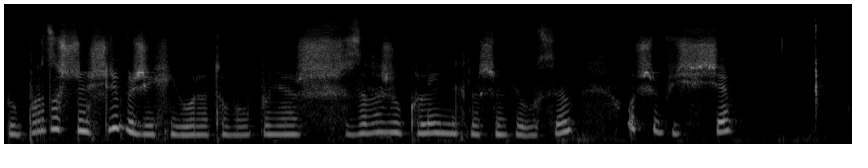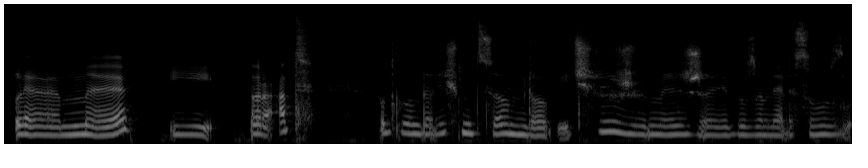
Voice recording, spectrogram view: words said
był bardzo szczęśliwy, że ich nie uratował, ponieważ zaraził kolejnych naszym wirusem. Oczywiście e, my i brat podglądaliśmy, co on robi. Czyżymy, że jego zamiary są złe.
